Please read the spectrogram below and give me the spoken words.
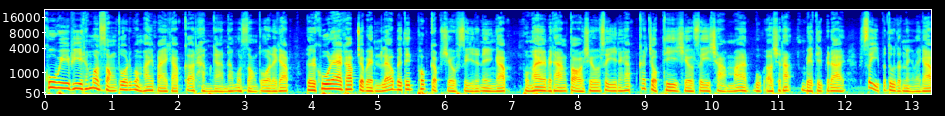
คู่ VP ทั้งหมด 2 ตัวที่ผมให้ไปครับ ก็ทำงานทั้งหมด 2 ตัวเลยครับ โดยคู่แรกครับจะเป็นแล้วเบติสพบกับเชลซีนั่นเองครับ ผมให้ไปทางต่อเชลซีนะครับ ก็จบที่เชลซีสามารถบุกเอาชนะเบติสไปได้ 4 ประตูต่อหนึ่งนะครับ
